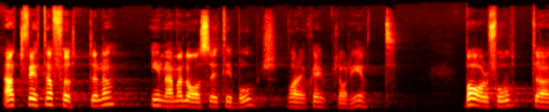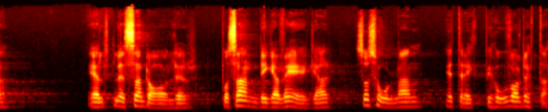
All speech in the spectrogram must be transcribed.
Att tvätta fötterna innan man la sig till bords var en självklarhet. Barfota eller sandaler på sandiga vägar så såg man ett direkt behov av detta.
